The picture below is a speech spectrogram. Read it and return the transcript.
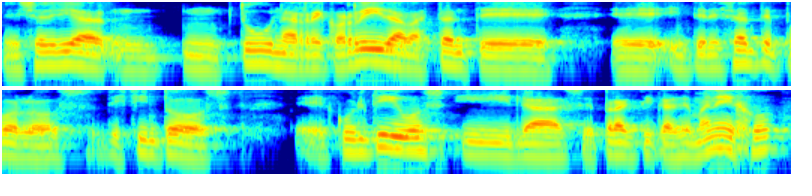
eh, yo diría, mm, tuvo una recorrida bastante interesante por los distintos cultivos y las prácticas de manejo.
